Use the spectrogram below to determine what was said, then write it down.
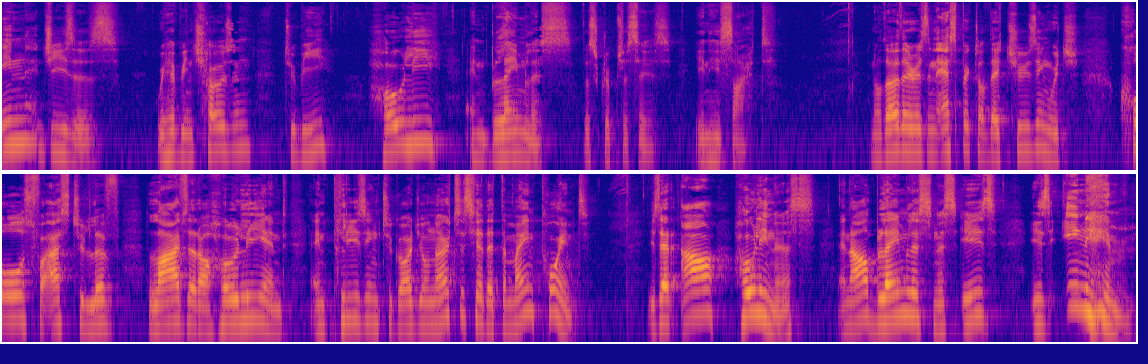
In Jesus, we have been chosen to be holy and blameless, the Scripture says, in his sight. And although there is an aspect of that choosing which calls for us to live lives that are holy and, and pleasing to God, you'll notice here that the main point is that our holiness and our blamelessness is, is in Him.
